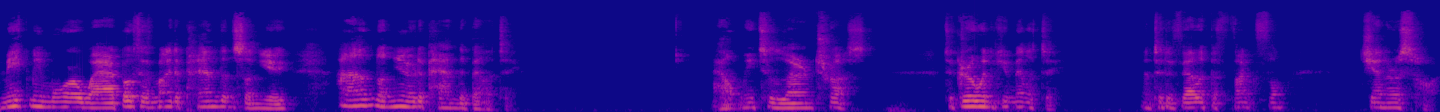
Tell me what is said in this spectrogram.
make me more aware both of my dependence on you and on your dependability. Help me to learn trust, to grow in humility, and to develop a thankful, generous heart.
